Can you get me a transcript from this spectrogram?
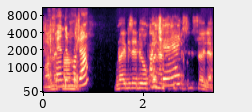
Muhammed Efendim Mahmut, hocam? Burayı bize bir oku hem. Türkçesini söyle.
